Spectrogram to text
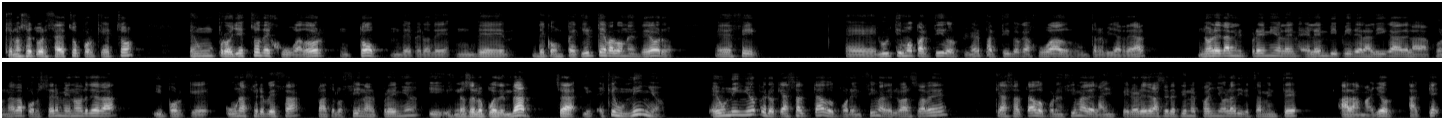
que no se tuerza esto porque esto es un proyecto de jugador top, de, pero de, de, competirte balones de oro. Es decir, eh, el último partido, el primer partido que ha jugado contra el Villarreal, no le dan el premio, el MVP de la liga de la jornada por ser menor de edad y porque una cerveza patrocina el premio y no se lo pueden dar. O sea, es que es un niño. Es un niño, pero que ha saltado por encima del Barça B, que ha saltado por encima de las inferiores de la selección española directamente a la mayor. ¿A qué,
